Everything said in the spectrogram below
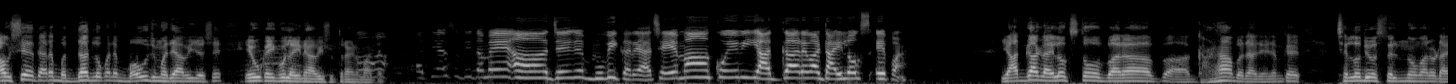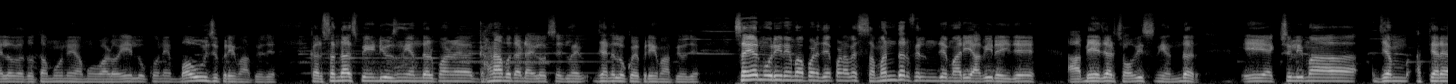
આવશે ત્યારે બધા જ લોકોને બહુ જ મજા આવી જશે એવું કંઈક હું લઈને આવીશ ઉત્તરાયણ માટે. અત્યાર સુધી તમે જે જે મૂવી કર્યા છે એમાં કોઈ એવી યાદગાર એવા ડાયલોગ્સ એ પણ? યાદગાર ડાયલોગ્સ તો મારા ઘણા બધા છે. જેમ કે છેલ્લો દિવસ ફિલ્મનો મારો ડાયલોગ હતો, તમુને અમુ વાળો. એ લોકોને બહુ જ પ્રેમ આપ્યો છે. કરસનદાસની અંદર પણ ઘણા બધા ડાયલોગ છે જેને લોકોએ પ્રેમ આપ્યો છે. સૈયર મોરીનેમાં પણ છે પણ હવે સમંદર ફિલ્મ જે મારી આવી રહી છે, આ બે હજાર ચોવીસની અંદર, એ એકચ્યુઅલીમાં જેમ અત્યારે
